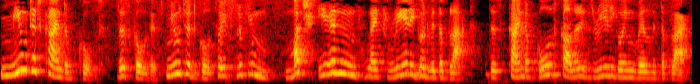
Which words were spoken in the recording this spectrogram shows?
muted kind of gold this gold is muted gold. So it's looking much even like really good with the black. This kind of gold color is really going well with the black.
